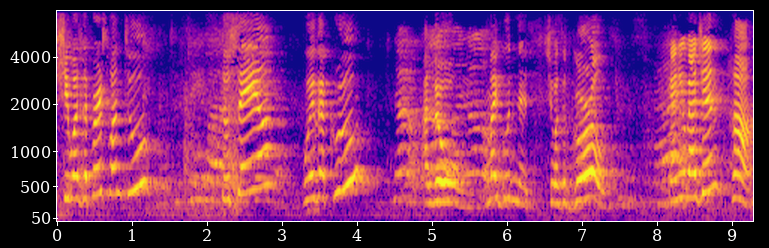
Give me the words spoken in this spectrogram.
She was the first one to to sail with a crew No. alone. Oh my goodness. She was a girl. Can you imagine? Huh?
